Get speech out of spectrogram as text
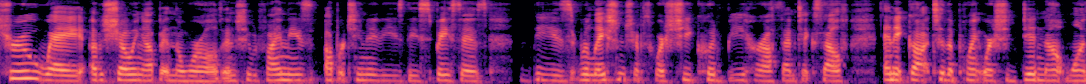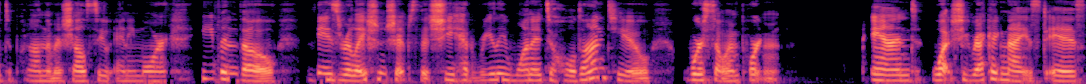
true way of showing up in the world. And she would find these opportunities, these spaces, these relationships where she could be her authentic self. And it got to the point where she did not want to put on the Michelle suit anymore, even though these relationships that she had really wanted to hold on to were so important. And what she recognized is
